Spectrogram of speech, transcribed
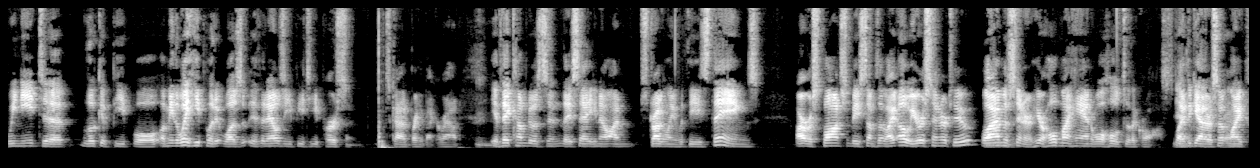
we need to look at people. I mean, the way he put it was if an LGBT person, let's kind of bring it back around, Mhm. if they come to us and they say, you know, I'm struggling with these things, our response should be something like, oh, you're a sinner too? Well, I'm a Mhm. sinner. Here, hold my hand. We'll hold to the cross. Like together, something right, like,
